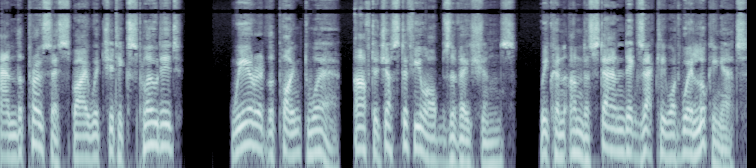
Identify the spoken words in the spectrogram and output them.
and the process by which it exploded. We're at the point where, after just a few observations, we can understand exactly what we're looking at.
